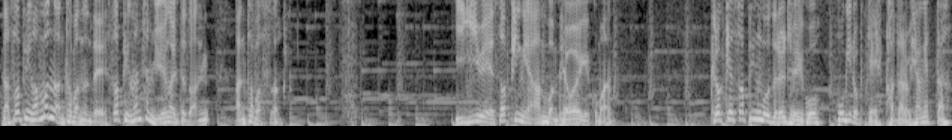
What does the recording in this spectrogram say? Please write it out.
나 서핑 한 번도 안 타봤는데 서핑 한참 유행할 때도 안, 안 타봤어 이 기회에 서핑에 한번 배워야겠구만 그렇게 서핑보드를 들고 호기롭게 바다로 향했다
